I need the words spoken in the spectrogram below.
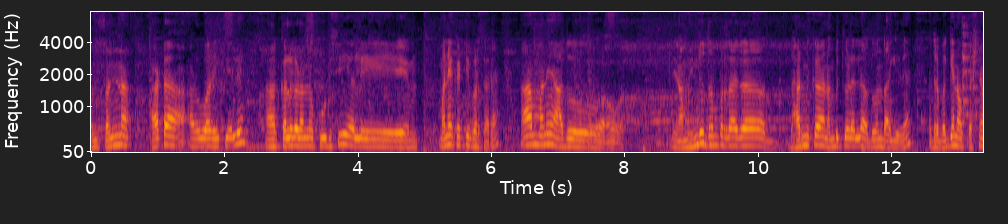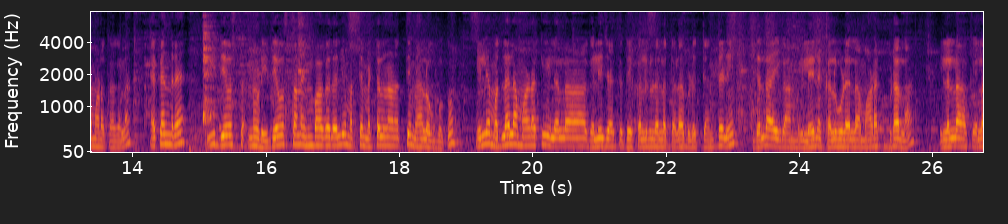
ಒಂದು ಸಣ್ಣ ಆಟ ಆಡುವ ರೀತಿಯಲ್ಲಿ ಕಲ್ಲುಗಳನ್ನು ಕೂಡಿಸಿ ಅಲ್ಲಿ ಮನೆ ಕಟ್ಟಿ ಬರ್ತಾರೆ. ಆ ಮನೆ ಅದು ನಮ್ಮ ಹಿಂದೂ ಸಂಪ್ರದಾಯದ ಧಾರ್ಮಿಕ ನಂಬಿಕೆಗಳಲ್ಲಿ ಅದೊಂದಾಗಿದೆ. ಅದರ ಬಗ್ಗೆ ನಾವು ಪ್ರಶ್ನೆ ಮಾಡೋಕ್ಕಾಗಲ್ಲ. ಯಾಕಂದರೆ ಈ ದೇವಸ್ಥಾನ, ನೋಡಿ, ದೇವಸ್ಥಾನ ಹಿಂಭಾಗದಲ್ಲಿ ಮತ್ತೆ ಮೆಟ್ಟಲನ್ನ ಹತ್ತಿ ಮೇಲೆ ಹೋಗ್ಬೇಕು. ಇಲ್ಲೇ ಮೊದಲೆಲ್ಲ ಮಾಡೋಕ್ಕೆ ಇಲ್ಲೆಲ್ಲ ಗಲೀಜಾಗ್ತದೆ, ಕಲ್ಲುಗಳೆಲ್ಲ ತಳ ಬಿಡುತ್ತೆ ಅಂತೇಳಿ. ಇದೆಲ್ಲ ಈಗ ಇಲ್ಲೇನೇ ಕಲ್ಲುಗಳೆಲ್ಲ ಮಾಡೋಕ್ಕೆ ಬಿಡಲ್ಲ. ಇಲ್ಲೆಲ್ಲ ಎಲ್ಲ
